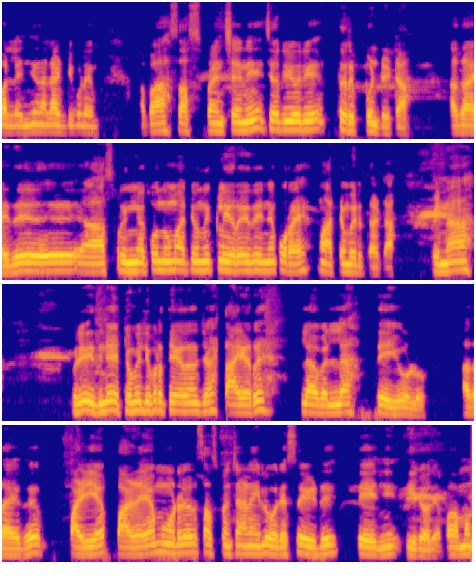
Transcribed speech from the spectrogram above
ഒലഞ്ഞ് നല്ല അടിപൊളിയാകും അപ്പൊ ആ സസ്പെൻഷന് ചെറിയൊരു തെറിപ്പുണ്ട് കേട്ടോ. അതായത് ആ സ്പ്രിംഗ് ഒക്കെ ഒന്ന് മാറ്റി ഒന്ന് ക്ലിയർ ചെയ്ത് കഴിഞ്ഞാൽ കുറെ മാറ്റം വരുത്താട്ടാ. പിന്നെ ഒരു ഇതിന്റെ ഏറ്റവും വലിയ പ്രത്യേകത എന്ന് വെച്ചാൽ ടയറ് ലെവലിലെ തേയുള്ളൂ. അതായത് പഴയ പഴയ മോഡൽ സസ്പെൻഷൻ ആണെങ്കിൽ ഒരേ സൈഡ് തേഞ്ഞ് തീരുമതി അപ്പൊ നമ്മൾ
